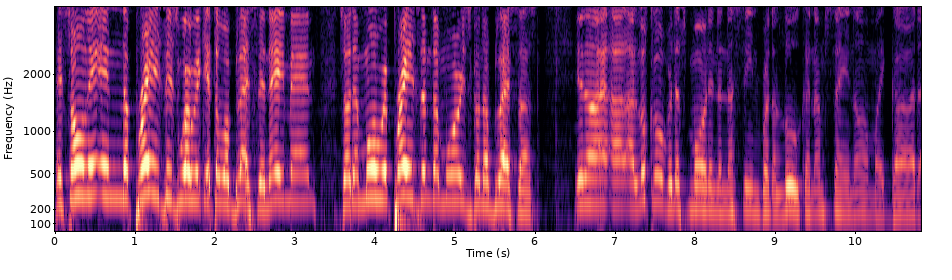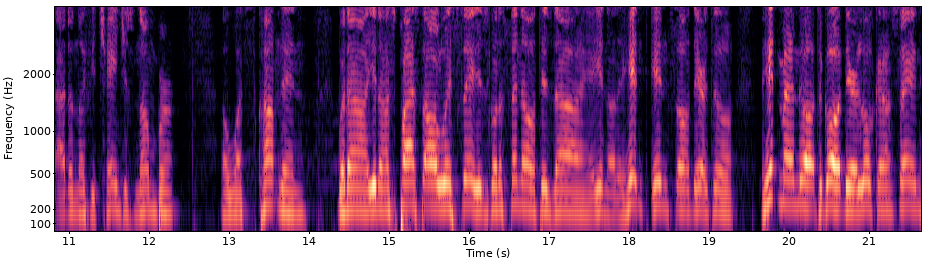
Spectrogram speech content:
it's only in the praises where we get our blessing. Amen. So the more we praise Him, the more He's going to bless us. You know, I, I, look over this morning and I seen Brother Luke and I'm saying, oh my God, I don't know if he changed his number or what's happening. But, uh, you know, as Pastor always said, he's to send out his, uh, you know, the hit, hints out there to the hitman to go out there. Look, I'm saying,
